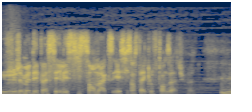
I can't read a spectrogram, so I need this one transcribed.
J'ai jamais dépassé les 600 max, et 600 c'était avec Lufthansa. Tu vois.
